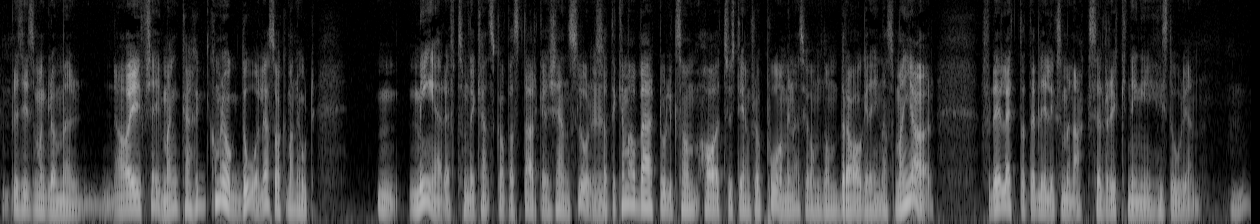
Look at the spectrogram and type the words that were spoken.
Mm. Precis som man glömmer, ja i och för sig, man kanske kommer ihåg dåliga saker man har gjort mer eftersom det kan skapa starkare känslor. Mm. Så att det kan vara värt att liksom ha ett system för att påminna sig om de bra grejerna som man gör. För det är lätt att det blir liksom en axelryckning i historien. Mm.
